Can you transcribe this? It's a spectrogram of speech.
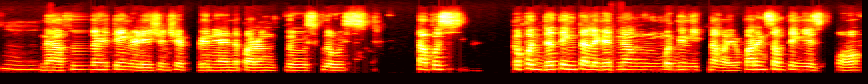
Mm. na flirting relationship, ganyan na parang close-close. Tapos, kapag dating talaga ng magmi-meet na kayo, parang something is off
